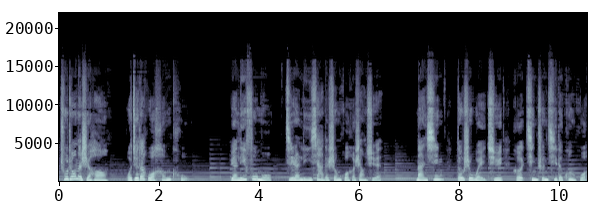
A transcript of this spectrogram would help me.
初中的时候。我觉得我很苦，远离父母、寄人篱下的生活和上学，满心都是委屈和青春期的困惑。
